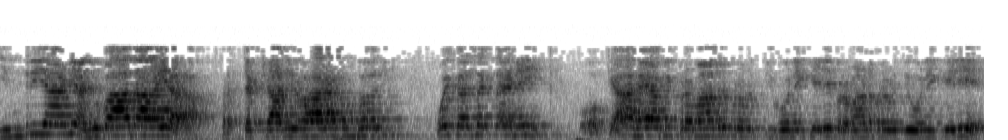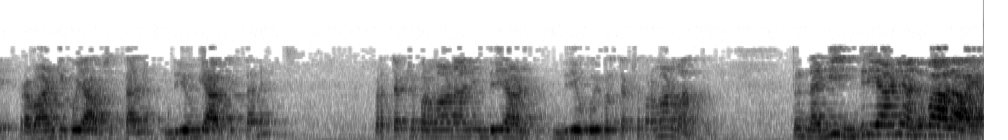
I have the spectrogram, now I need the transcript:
इंद्रिया अनुपादाय प्रत्यक्षादि व्यवहार संभवती। कोई कह सकता है, नहीं, वो क्या है अभी प्रमाद प्रवृत्ति होने के लिए, प्रमाण प्रवृत्ति होने के लिए? प्रमाण की कोई आवश्यकता नहीं, इंद्रियों की आवश्यकता नहीं। प्रत्यक्ष प्रमाणानी इंद्रिया इंद्रियों को प्रत्यक्ष प्रमाण मानते तो नहीं इंद्रिया अनुपाद आया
